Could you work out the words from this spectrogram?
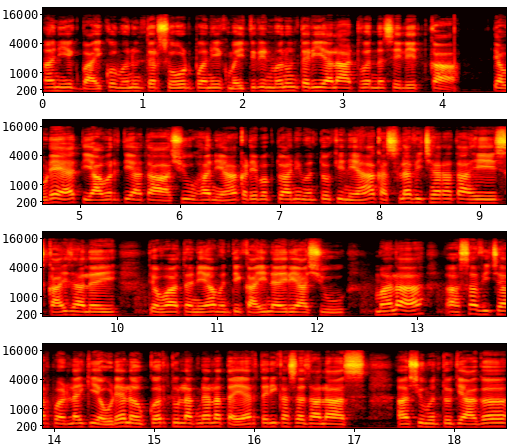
आणि एक बायको म्हणून तर सोड पण एक मैत्रीण म्हणून तरी याला आठवण नसेल येत का? तेवढ्यात यावरती आता आशू हा नेहाकडे बघतो आणि म्हणतो की नेहा कसला विचारात आहेस? काय झालं आहे तेव्हा आता नेहा म्हणते काही नाही रे आशू. मला असा विचार पडला की एवढ्या लवकर तू लग्नाला तयार तरी कसा झालास? आशू म्हणतो की अगं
